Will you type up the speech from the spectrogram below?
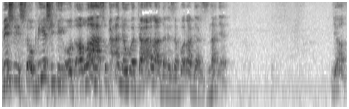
Misliš se ogriješiti od Allaha subhanahu wa ta'ala da ne zaboravljaš znanje? Jak.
